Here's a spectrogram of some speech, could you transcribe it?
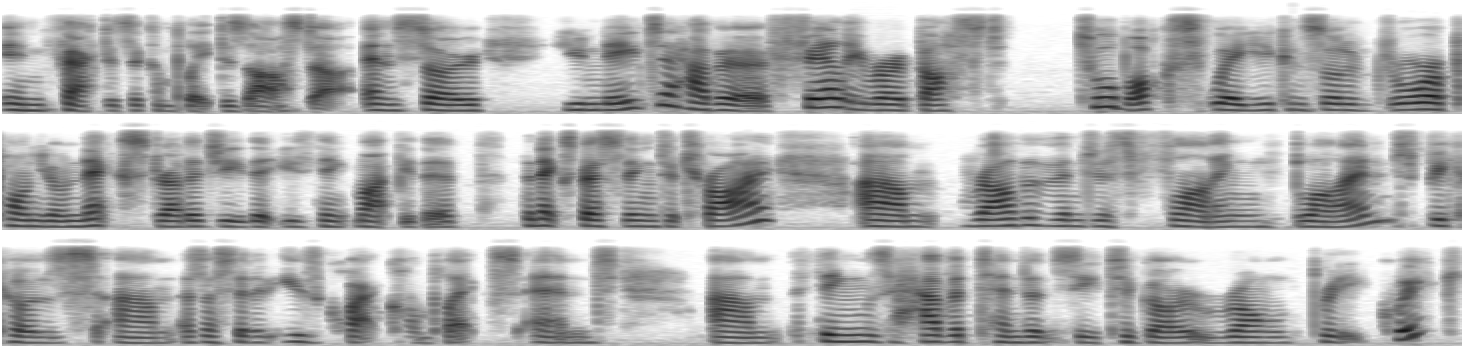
In fact it's a complete disaster. And so you need to have a fairly robust toolbox where you can sort of draw upon your next strategy that you think might be the, the next best thing to try um, rather than just flying blind because um, as i said it is quite complex and um, things have a tendency to go wrong pretty quick.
